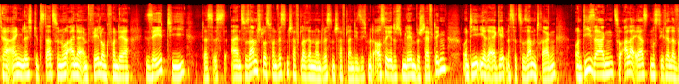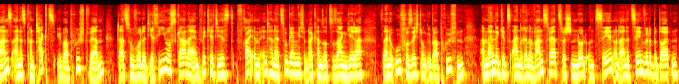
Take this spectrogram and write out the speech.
Tja, eigentlich gibt es dazu nur eine Empfehlung von der SETI. Das ist ein Zusammenschluss von Wissenschaftlerinnen und Wissenschaftlern, die sich mit außerirdischem Leben beschäftigen und die ihre Ergebnisse zusammentragen. Und die sagen, zuallererst muss die Relevanz eines Kontakts überprüft werden. Dazu wurde die Rio-Skala entwickelt, die ist frei im Internet zugänglich und da kann sozusagen jeder seine UFO-Sichtung überprüfen. Am Ende gibt es einen Relevanzwert zwischen 0 und 10 und eine 10 würde bedeuten,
